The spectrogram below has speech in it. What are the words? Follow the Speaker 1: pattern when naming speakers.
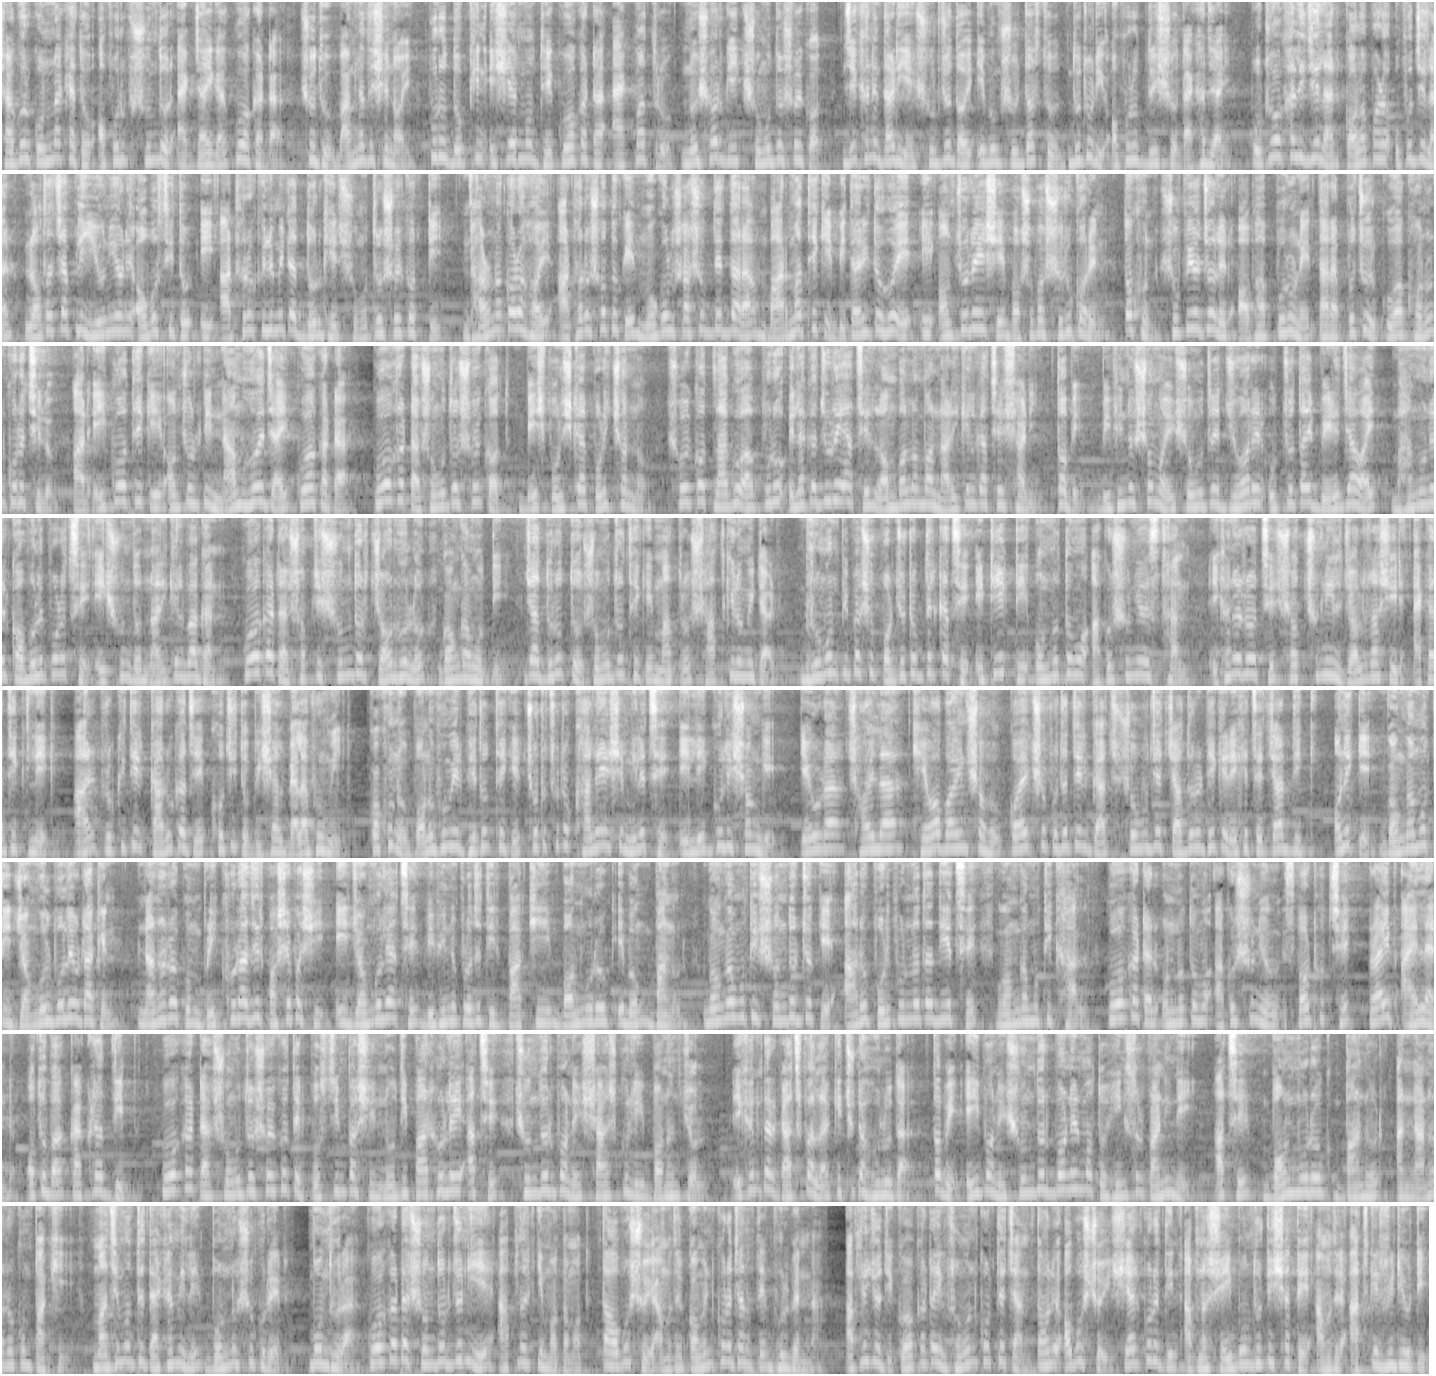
Speaker 1: সাগর কন্যা খ্যাত অপরূপ সুন্দর এক জায়গা কুয়াকাটা। শুধু বাংলাদেশে নয়, পুরো দক্ষিণ এশিয়ার মধ্যে কুয়াকাটা একমাত্র নৈসর্গিক সমুদ্র সৈকত, যেখানে দাঁড়িয়ে সূর্যোদয় এবং সূর্যাস্ত দুটোরই অপরূপ দৃশ্য দেখা যায়। পটুয়াখালী জেলার কলাপাড়া উপজেলার লতাচাপলি ইউনিয়নে অবস্থিত এই আঠারো কিলোমিটার দৈর্ঘ্যের সমুদ্র সৈকতটি, ধারণা করা হয় আঠারো শতকে মোগল শাসকদের দ্বারা বার্মা থেকে বিতাড়িত হয়ে এই অঞ্চলে এসে বসবাস শুরু করেন। তখন সুপেয় জলের অভাব পূরণে তারা প্রচুর কুয়া খনন করেছিল, আর এই কুয়া থেকে অঞ্চলটির নাম হয়ে যায় কুয়াকাটা। কুয়াকাটা সমুদ্র সৈকত বেশ পরিষ্কার পরিচ্ছন্ন সৈকত লাগোয়া পুরো এলাকা জুড়ে আছে লম্বা লম্বা নারিকেল গাছের সারি। তবে বিভিন্ন সময়ে সমুদ্রের জোয়ারের উচ্চতায় বেড়ে যাওয়ায় ভাঙনের কবলে পড়েছে এই সুন্দর নারিকেল বাগান। কুয়াকাটার সবচেয়ে সুন্দর চর হল গঙ্গামতি, যা দূরত্ব সমুদ্র থেকে মাত্র সাত কিলোমিটার। ভ্রমণ পিপাসু পর্যটকদের কাছে এটি একটি অন্যতম আকর্ষণীয় স্থান। এখানে রয়েছে স্বচ্ছ নীল জলরাশির একাধিক লেক আর প্রকৃতির কারুকাজে খচিত বিশাল বেলাভূমি। কখনো বনভূমির ভেতর থেকে ছোট ছোট খালে এসে মিলেছে এই লেকগুলির সঙ্গে। কেওড়া ছয়লা, খেওয়া সহ কয়েকশো প্রজাতির গাছ সবুজের চাদরে ঢেকে রেখেছে চারদিক। অনেকে গঙ্গামতি জঙ্গল বলেও ডাকেন। নানা রকম বৃক্ষরাজের পাশাপাশি এই জঙ্গলে আছে বিভিন্ন প্রজাতির পাখি বর্মরোগ এবং বানর। গঙ্গামতির সৌন্দর্যকে আরও পরিপূর্ণতা দিয়েছে গঙ্গামতি খাল। কুয়াকাটার অন্যতম আকর্ষণীয় স্পট হচ্ছে ক্রাইব আইল্যান্ড অথবা কাকড়ার দ্বীপ। কুয়াকাটা সমুদ্র সৈকতের পশ্চিম পাশে নদী পার হলেই আছে সুন্দরবনের শ্বাসগুলি বনাঞ্চল। এখানকার গাছপালা কিছুটা হলুদা, তবে এই বনে সুন্দরবনের মতো হিংস্র প্রাণী নেই। আছে বনমোরগ বানর আর নানা রকম পাখি। মাঝে মধ্যে দেখা মিলে বন্য শুকুরের। বন্ধুরা, কুয়াকাটার সৌন্দর্য নিয়ে আপনার কি মতামত? তা অবশ্যই আমাদের কমেন্ট করে জানাতে ভুলবেন না। আপনি যদি কুয়াকাটায় ভ্রমণ করতে চান, তাহলে অবশ্যই শেয়ার করে দিন আপনার সেই বন্ধুটির সাথে আমাদের আজকের ভিডিওটি।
